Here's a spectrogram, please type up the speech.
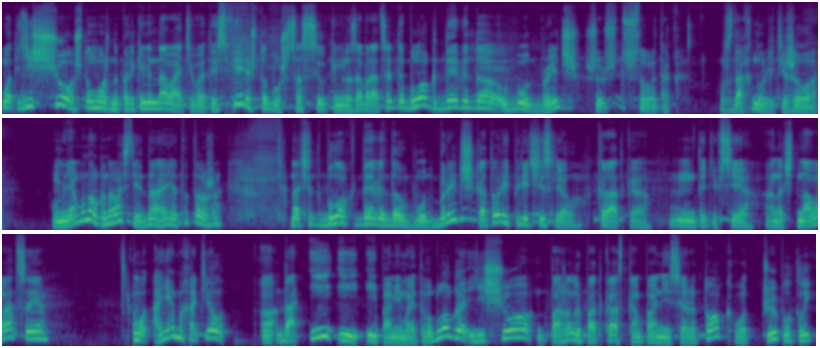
Вот еще, что можно порекомендовать в этой сфере, чтобы уж со ссылками разобраться, это блог Дэвида Вудбридж. Что, что вы так вздохнули тяжело? У меня много новостей, да, и это тоже. Значит, блог Дэвида Вудбридж, который перечислил кратко вот эти все значит, новации. Вот, а я бы хотел а, да, и, и, и помимо этого блога еще, пожалуй, подкаст компании Sarah Talk, вот Triple Click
